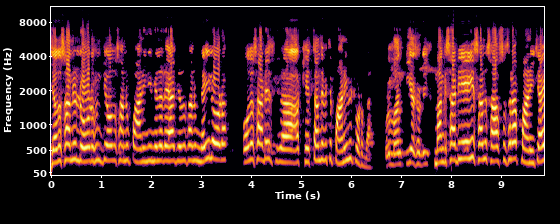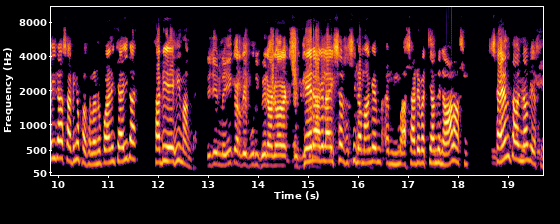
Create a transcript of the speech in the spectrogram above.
ਜਦੋਂ ਸਾਨੂੰ ਲੋੜ ਹੁੰਦੀ ਉਦੋਂ ਸਾਨੂੰ ਪਾਣੀ ਨਹੀਂ ਮਿਲ ਰਿਹਾ ਜਦੋਂ ਸਾਨੂੰ ਨਹੀਂ ਲੋੜ ਉਦੋਂ ਸਾਡੇ ਅਹ, ਖੇਤਾਂ ਦੇ ਵਿੱਚ ਪਾਣੀ ਵੀ ਟੁੱਟਦਾ। ਹੁਣ ਮੰਗ ਕੀ ਹੈ ਤੁਹਾਡੀ? ਮੰਗ ਸਾਡੀ ਇਹੀ ਸਾਨੂੰ ਸਾਫ਼ ਸੁਥਰਾ ਪਾਣੀ ਚਾਹੀਦਾ ਸਾਡੀਆਂ ਫਸਲਾਂ ਨੂੰ ਪਾਣੀ ਚਾਹੀਦਾ ਸਾਡੀ ਇਹੀ ਮੰਗ ਹੈ। ਤੇ ਜੇ ਨਹੀਂ ਕਰਦੇ ਪੂਰੀ ਫਿਰ ਅਗਲਾ ਐਕਸ਼ਨ ਫਿਰ ਅਗਲਾ ਐਕਸ਼ਨ ਅਸੀਂ ਲਵਾਂਗੇ ਅਮ, ਸਾਡੇ ਬੱਚਿਆਂ ਦੇ ਨਾਲ ਅਸੀਂ। ਸਹਿਮਤ ਆ ਇਹਨਾਂ ਦੇ ਅਸੀਂ।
